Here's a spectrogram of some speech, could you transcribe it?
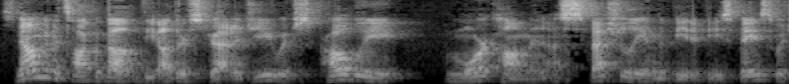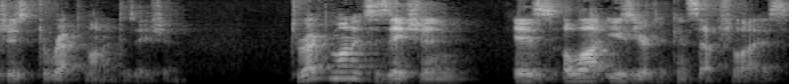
So now I'm going to talk about the other strategy, which is probably more common, especially in the B2B space, which is direct monetization. Direct monetization is a lot easier to conceptualize.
